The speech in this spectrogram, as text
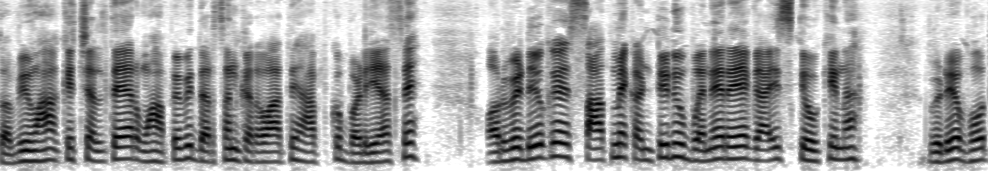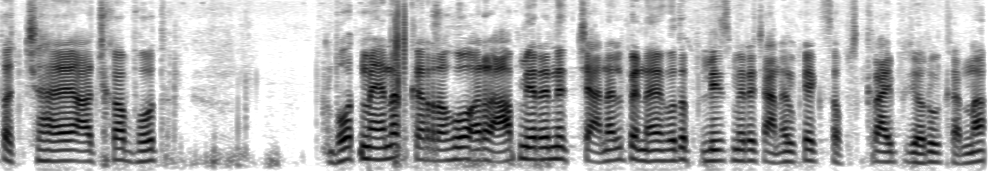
तो अभी वहाँ के चलते हैं और वहाँ पे भी दर्शन करवाते हैं आपको बढ़िया से, और वीडियो के साथ में कंटिन्यू बने रहिए गाइस क्योंकि ना वीडियो बहुत अच्छा है, आज का बहुत बहुत मेहनत कर रहा हूँ और आप मेरे चैनल पे नए हो तो प्लीज़ मेरे चैनल को एक सब्सक्राइब ज़रूर करना।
